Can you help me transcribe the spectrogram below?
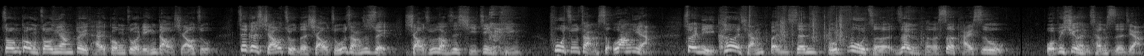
中共中央对台工作领导小组，这个小组的小组长是谁？小组长是习近平，副组长是汪洋，所以李克强本身不负责任何涉台事务。我必须很诚实的讲，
